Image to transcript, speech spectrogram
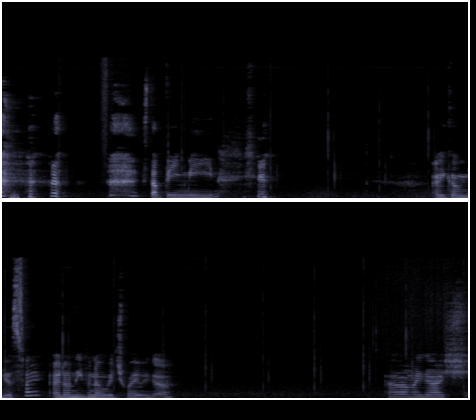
Stop being mean. Are we going this way? I don't even know which way we go. Oh my gosh,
